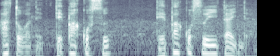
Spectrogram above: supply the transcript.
あとはね、デパコス。デパコス言いたいんだよね。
